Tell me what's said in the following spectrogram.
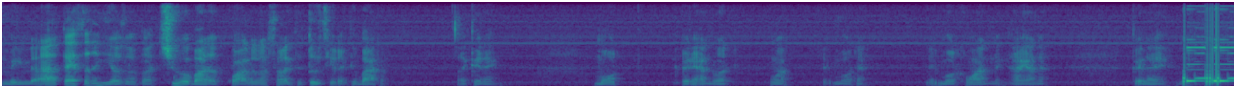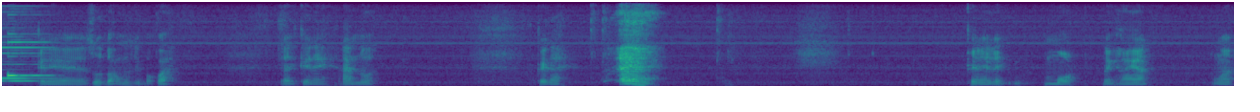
Mình đã test rất là nhiều rồi và chưa bao giờ quá sang lệnh thứ tư chỉ lệnh thứ ba thôi đấy cái này. Một cái này ăn luôn đúng không ạ? Lệnh một này lệnh một không ăn lệnh hai ăn này cái này cái này rút bóng thì bỏ qua. Đây, cái này ăn luôn. Cái này. Cái này lệnh một lệnh hai ăn, đúng không ạ?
